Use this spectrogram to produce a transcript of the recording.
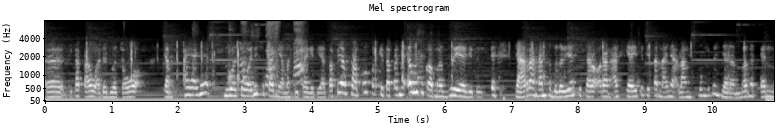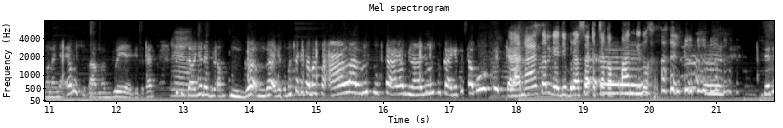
eh, kita tahu ada dua cowok yang kayaknya dua cowok ini suka nih sama kita gitu ya. Tapi yang satu pas kita tanya eh lu suka sama gue ya? gitu. Eh jarang kan sebenarnya secara orang Asia itu kita nanya langsung itu jarang banget kan. Mau nanya eh lu suka sama gue ya? gitu kan. Terus si Ya. cowoknya udah bilang enggak enggak gitu. Masa kita masa ala lu suka kan? Bilang aja lu suka gitu. Gak mungkin ya kan? kan? Ntar jadi berasa kecakapan gitu jadi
